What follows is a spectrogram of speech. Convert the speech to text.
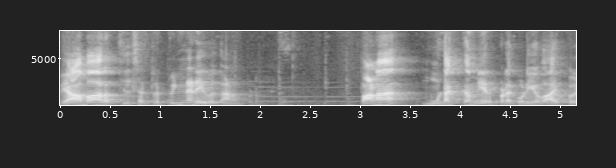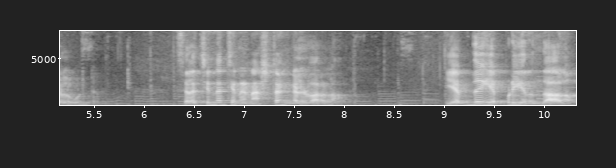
வியாபாரத்தில் சற்று பின்னடைவு காணப்படும். பண முடக்கம் ஏற்படக்கூடிய வாய்ப்புகள் உண்டு. சில சின்ன சின்ன நஷ்டங்கள் வரலாம். எது எப்படி இருந்தாலும்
